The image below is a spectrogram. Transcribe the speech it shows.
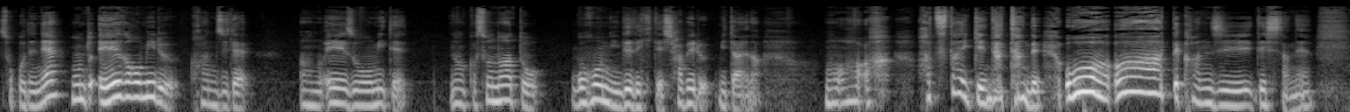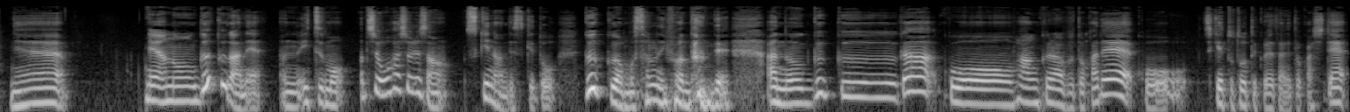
そこでね、ほんと映画を見る感じで、あの映像を見て、なんかその後ご本人出てきて喋るみたいな、もう初体験だったんで、おー、わーって感じでしたね。ね。で、あの、グックがね、あの、いつも、私、大橋里さん好きなんですけど、グックはもうさらにファンなんで、あの、グックが、こう、ファンクラブとかで、こう、チケット取ってくれたりとかして、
